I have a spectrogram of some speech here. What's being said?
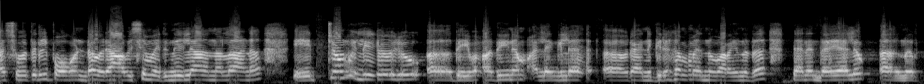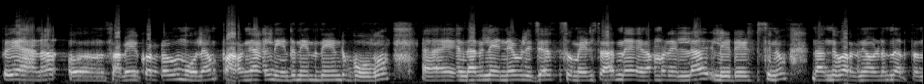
ആശുപത്രിയിൽ പോകേണ്ട ഒരു ആവശ്യം വരുന്നില്ല എന്നുള്ളതാണ് ഏറ്റവും വലിയൊരു ദൈവാധീനം അല്ലെങ്കിൽ ഒരു അനുഗ്രഹം എന്ന് പറയുന്നത്. ഞാൻ എന്തായാലും നിർത്തുകയാണ്. സമയക്കുറവ് മൂലം പറഞ്ഞാൽ നീണ്ടു നീണ്ടു നീണ്ടു പോകും. എന്താണെങ്കിലും എന്നെ വിളിച്ച സുമേഷ് സാറിനെ നമ്മുടെ എല്ലാ ലീഡേഴ്സിനും നന്ദി പറഞ്ഞുകൊണ്ട് നിർത്തുന്നു.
